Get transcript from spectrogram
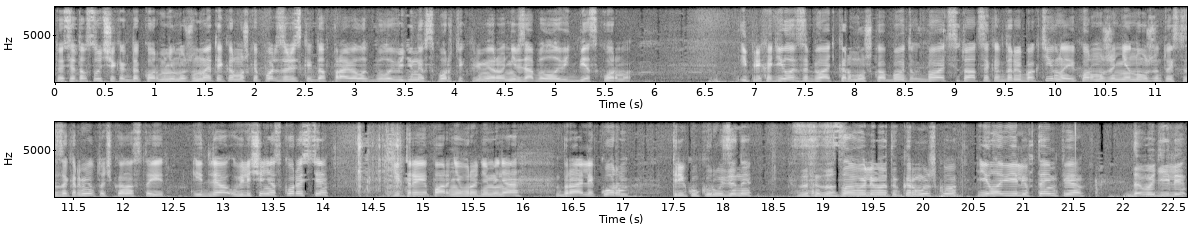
То есть это в случае, когда корм не нужен. Мы этой кормушкой пользовались, когда в правилах было введены в спорте, к примеру. Нельзя было ловить без корма. И приходилось забивать кормушку. А будет, бывает ситуация, когда рыба активна и корм уже не нужен. То есть ты закормил точку, она стоит. И для увеличения скорости хитрые парни вроде меня брали корм, три кукурузины, засовывали в эту кормушку и ловили в темпе, доводили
